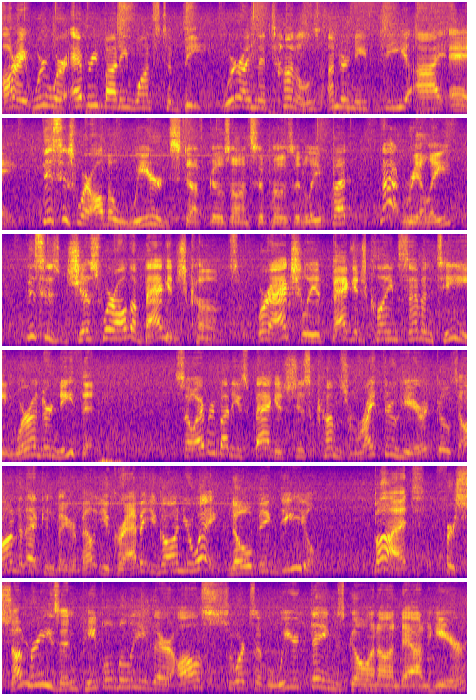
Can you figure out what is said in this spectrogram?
All right, we're where everybody wants to be. We're in the tunnels underneath DIA. This is where all the weird stuff goes on supposedly, but not really. This is just where all the baggage comes. We're actually at baggage claim 17. We're underneath it. So everybody's baggage just comes right through here. It goes onto that conveyor belt. You grab it, you go on your way. No big deal. But for some reason, people believe there are all sorts of weird things going on down here.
